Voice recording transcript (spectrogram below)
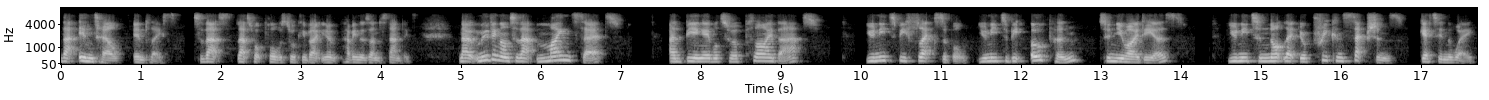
that intel in place. So that's that's what Paul was talking about, you know, having those understandings. Now, moving on to that mindset and being able to apply that, you need to be flexible. You need to be open to new ideas. You need to not let your preconceptions get in the way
